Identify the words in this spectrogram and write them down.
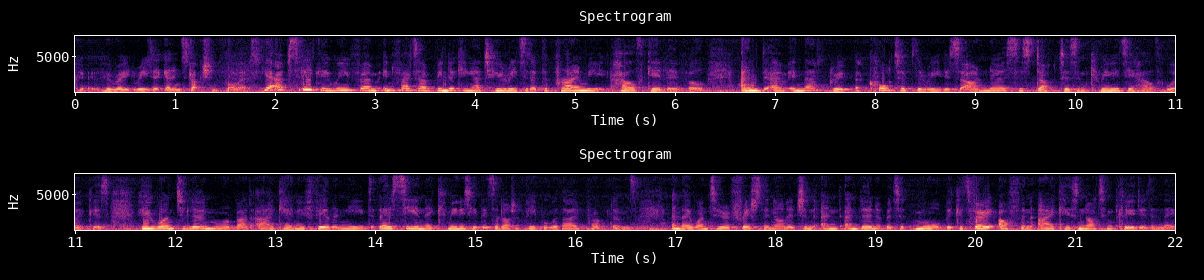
who reads it get instruction from it? Yeah, absolutely. We've, um, in fact, I've been looking at who reads it at the primary healthcare level, and um, in that group, a quarter of the readers are nurses, doctors, and community health workers who want to learn more about eye care and who feel the need. They see in their community there's a lot of people with eye problems, and they want to refresh their knowledge and, and, and learn a bit more because very often eye care is not included in their,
